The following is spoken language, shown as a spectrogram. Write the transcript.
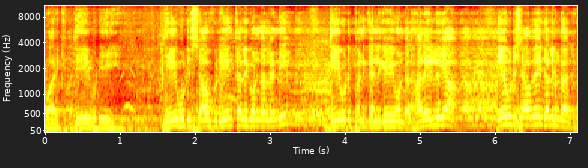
వారికి దేవుడి. దేవుడి సేవకుడు ఏం కలిగి ఉండాలండి? దేవుడి పని కలిగి ఉండాలి. హల్లెలూయా. దేవుడి సేవే కలిగి ఉండాలి.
